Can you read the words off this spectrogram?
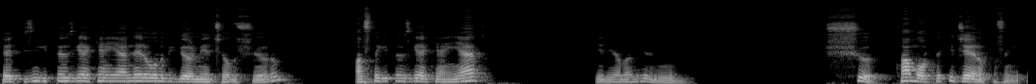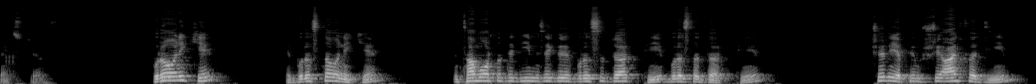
Evet bizim gitmemiz gereken yer nere onu bir görmeye çalışıyorum. Aslında gitmemiz gereken yer geriye alabilir miyim? Şu. Tam ortadaki C noktasına gitmek istiyoruz. Bura 12. E burası da 12. E tam orta dediğimize göre burası 4pi. Burası da 4pi. Şöyle yapayım. Şuraya alfa diyeyim.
